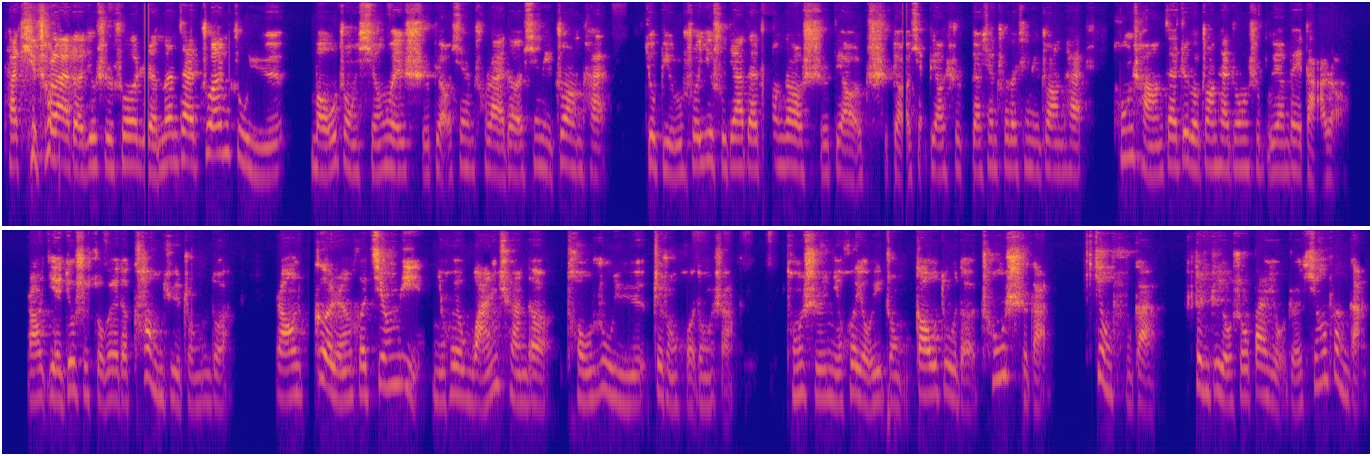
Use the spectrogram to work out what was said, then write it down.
他提出来的就是说，人们在专注于某种行为时表现出来的心理状态，就比如说艺术家在创造时表示表现表示表现出的心理状态，通常在这个状态中是不愿被打扰。然后也就是所谓的抗拒中断，然后个人和精力你会完全的投入于这种活动上，同时你会有一种高度的充实感、幸福感，甚至有时候伴有着兴奋感。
